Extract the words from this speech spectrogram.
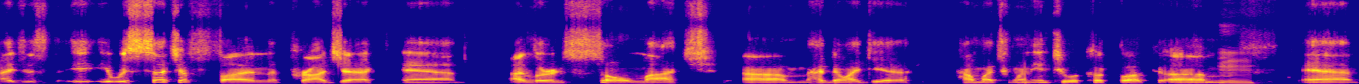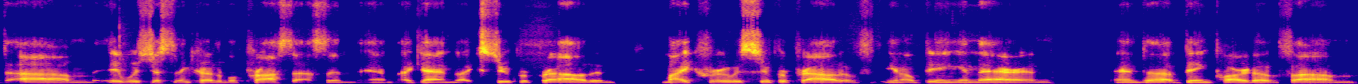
I just, it, it was such a fun project, and I learned so much. Um, had no idea how much went into a cookbook, um, Mm. and um, it was just an incredible process. And and again, like super proud, and my crew is super proud of you know being in there and and uh, being part of um,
